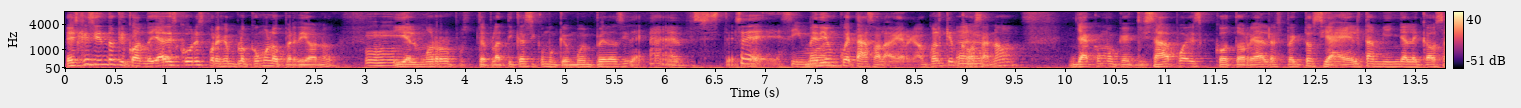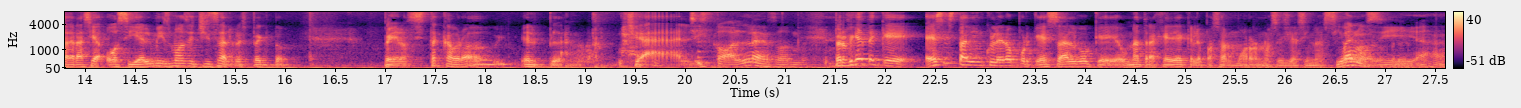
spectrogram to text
es que siento que cuando ya descubres, por ejemplo, cómo lo perdió, ¿no? Y el morro, pues te platica así como que en buen pedo, así de, ah, pues este. Sí, sí, me dio un cuetazo a la verga, o cualquier cosa, ¿no? Ya como que quizá puedes cotorrear al respecto si a él también ya le causa gracia o si él mismo hace chistes al respecto. Pero sí está cabrón, güey. El plancton. Chale. Chiscolas, onda. Pero fíjate que ese está bien culero porque es algo que, una tragedia que le pasó al morro. No sé si así nació. Bueno, sí, ajá.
